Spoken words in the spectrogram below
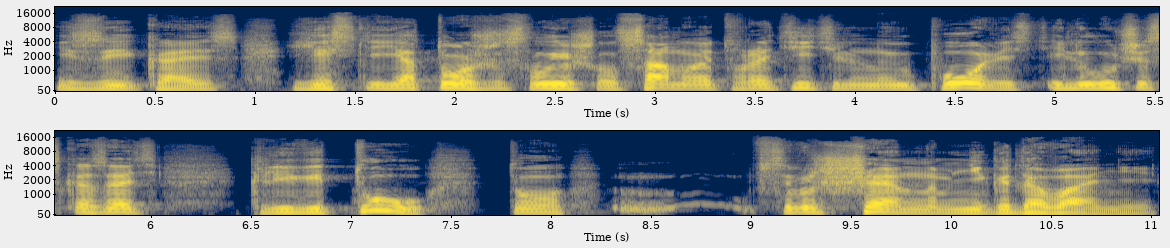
и заикаясь. «Если я тоже слышал самую отвратительную повесть, или лучше сказать, клевету, то в совершенном негодовании.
